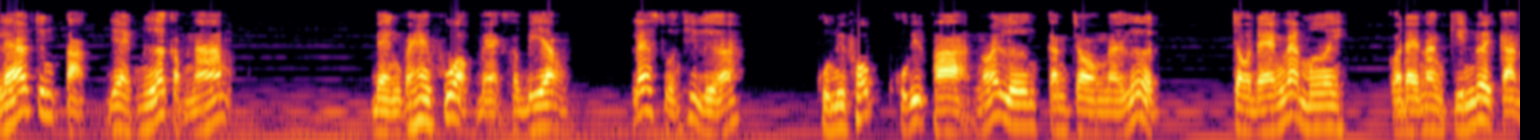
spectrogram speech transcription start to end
แล้วจึงตักแยกเนื้อกับน้ำแบ่งไปให้พวกแบกเสบียง และส่วนที่เหลือ คุณวิภพคุณวิภา น้อยเลิง กันจองนายเลิศ เจ้าแดงและเมย ก็ได้นั่งกินด้วยกัน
